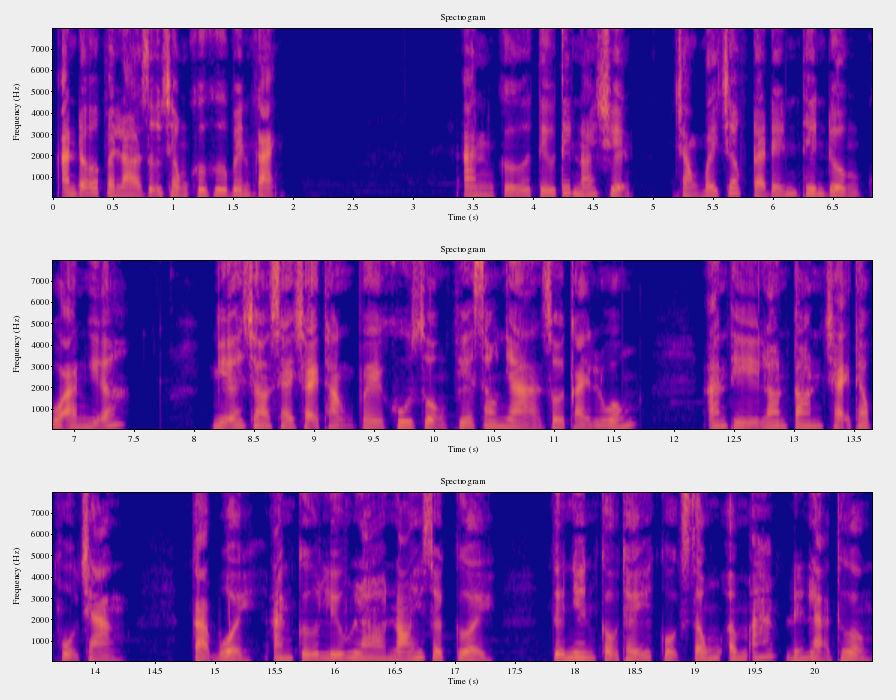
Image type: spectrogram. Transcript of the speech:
An đỡ phải lo giữ chồng khư khư bên cạnh. An cứ tiếu tít nói chuyện, chẳng mấy chốc đã đến thiên đường của An Nghĩa. Nghĩa cho xe chạy thẳng về khu ruộng phía sau nhà rồi cày luống. An thì lon ton chạy theo phụ chàng. Cả buổi An cứ líu lo nói rồi cười. Tự nhiên cậu thấy cuộc sống ấm áp đến lạ thường.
